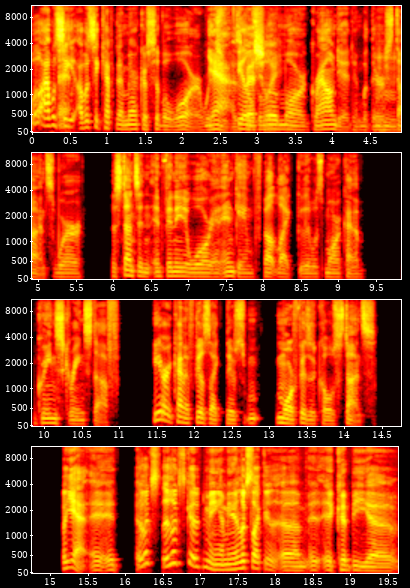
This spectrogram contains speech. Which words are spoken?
Well, I would Yeah. say I would say Captain America: Civil War, which Yeah, feels a little more grounded with their Mhm. stunts. Where the stunts in Infinity War and Endgame felt like it was more kind of green screen stuff. Here, it kind of feels like there's more physical stunts. but yeah, it, it it looks it looks good to me. I mean, it looks like uh, um, it, it could be uh,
